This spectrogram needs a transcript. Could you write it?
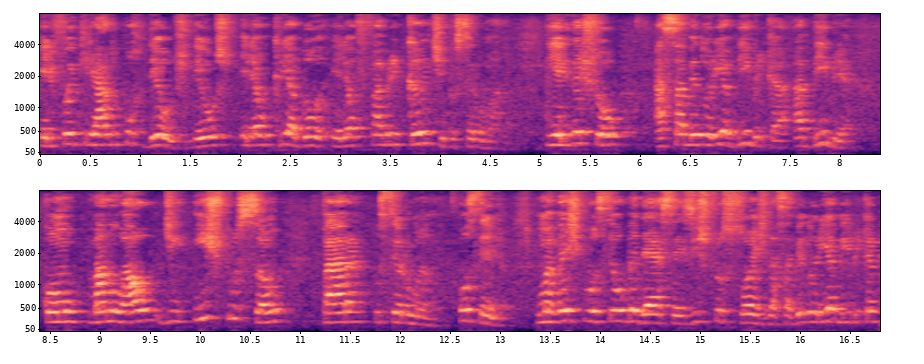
ele foi criado por Deus. Deus ele é o criador, ele é o fabricante do ser humano. E ele deixou a sabedoria bíblica, a Bíblia, como manual de instrução para o ser humano. Ou seja, uma vez que você obedece às instruções da sabedoria bíblica,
